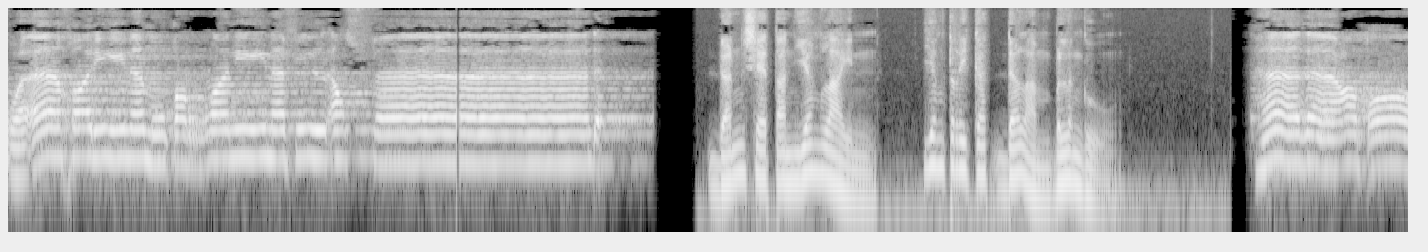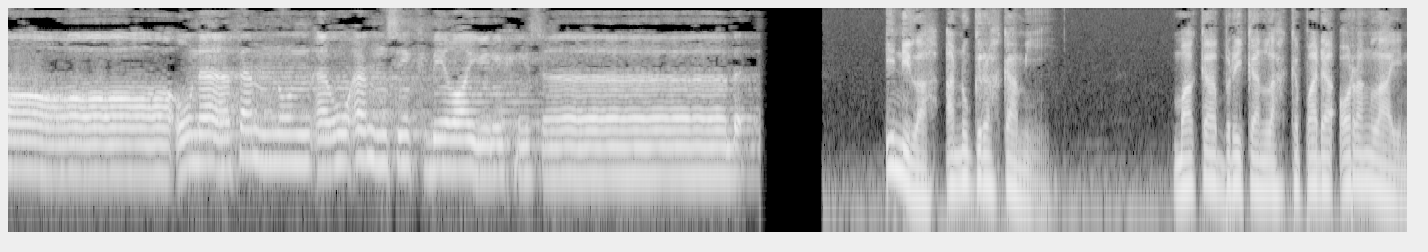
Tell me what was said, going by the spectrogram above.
وآخرين مقرنين في الأصفاد dan setan yang lain yang terikat dalam belenggu. Inilah anugerah kami. Maka berikanlah kepada orang lain,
